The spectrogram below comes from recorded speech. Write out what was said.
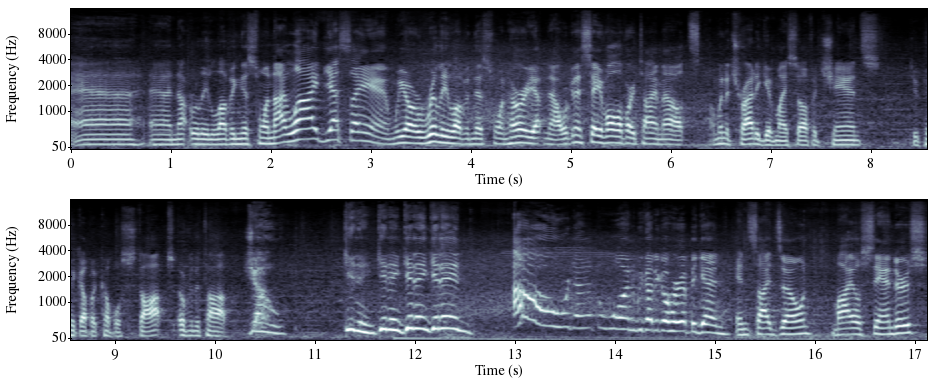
Uh, uh, not really loving this one. I lied. Yes, I am. We are really loving this one. Hurry up now. We're going to save all of our timeouts. I'm going to try to give myself a chance to pick up a couple stops over the top. Joe, get in, get in, get in, get in. Oh, we're down at the one. We got to go hurry up again. Inside zone, Miles Sanders.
